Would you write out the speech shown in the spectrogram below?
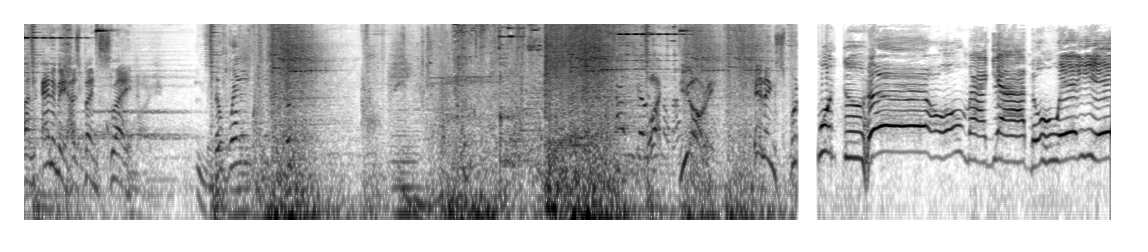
An enemy has been slain. The way. What? Fury! Killing spree! What the hell? Oh my god, no way.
